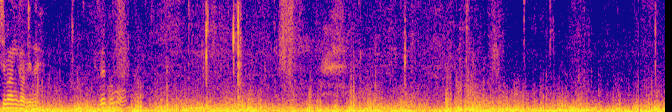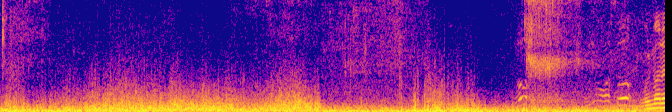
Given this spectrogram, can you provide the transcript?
작지만 갑이네. 그래도 뭐. 얼마나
